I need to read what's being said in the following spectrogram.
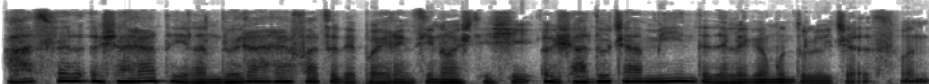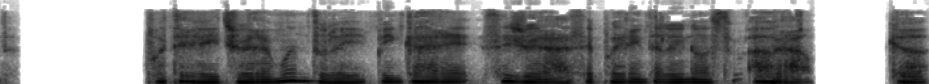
Astfel își arată el îndurarea față de părinții noștri și își aduce aminte de legământul lui cel sfânt. potrivit jurământului prin care se jurase părintelui nostru Avram, că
